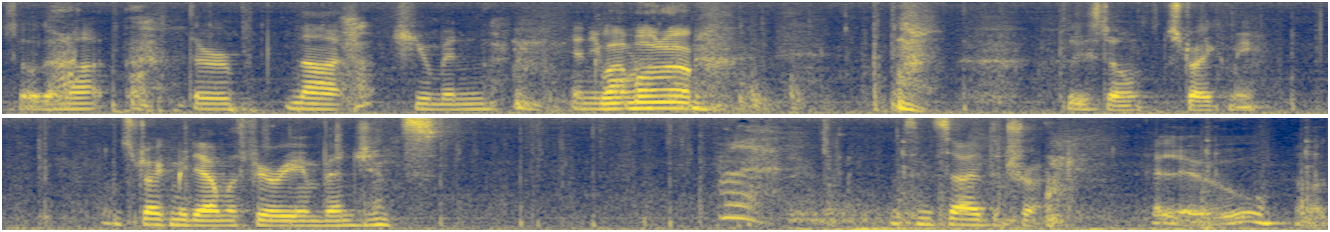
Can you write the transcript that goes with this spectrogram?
So they're not they're not human anymore. Climb on up. Please don't strike me. Don't strike me down with fury and vengeance. What's inside the truck? Hello. Oh,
